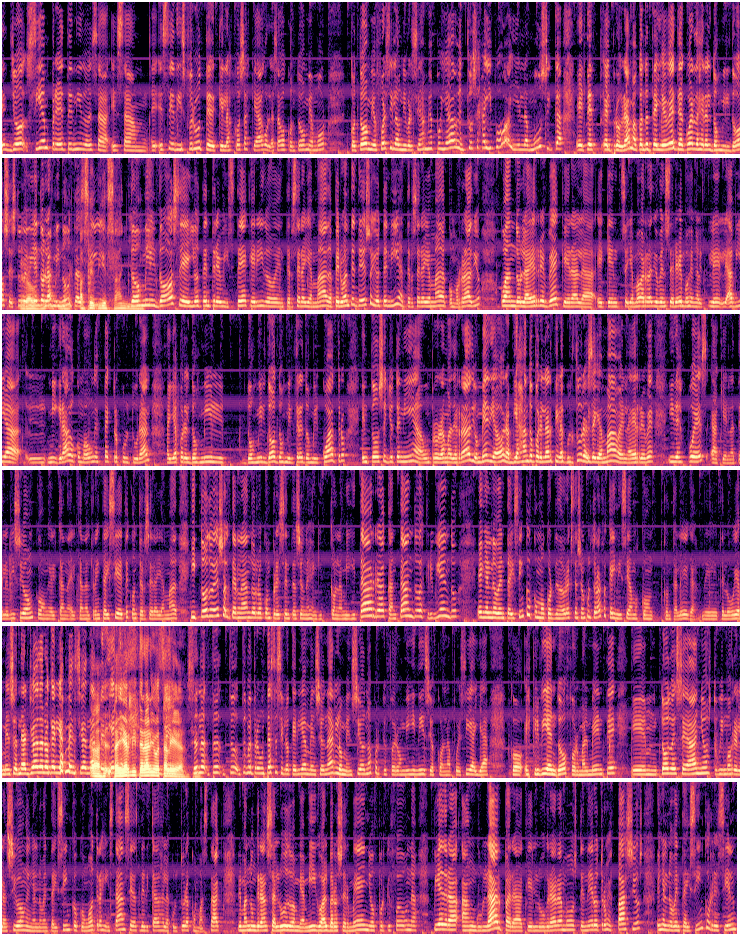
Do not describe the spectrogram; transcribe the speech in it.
eh, yo siempre he tenido esa, esa, mm, e- ese disfrute de que las cosas que hago las hago con todo mi amor con todo mi esfuerzo y la universidad me ha apoyado, entonces ahí voy, en la música, eh, te- el programa, cuando te llevé, ¿te acuerdas? Era el 2012, estuve Era viendo 2000, las minutas. hace sí. 10 años. 2012, yo te entrevisté, querido, en tercera llamada, pero antes de eso yo tenía tercera llamada como radio, cuando la RB, que era la eh, que se llamaba Radio Venceremos, en el- le- le había migrado como a un espectro cultural allá por el 2000 2002, 2003, 2004. Entonces yo tenía un programa de radio, media hora, viajando por el arte y la cultura, se llamaba en la RB. Y después aquí en la televisión con el, cana- el canal 37, con tercera llamada. Y todo eso alternándolo con presentaciones en con la, mi guitarra, cantando, escribiendo. En el 95 como coordinadora de extensión cultural fue que iniciamos con, con Talega. De- te lo voy a mencionar, yo no lo quería mencionar. Ah, taller que- literario de Talega. Tú me preguntaste si lo quería mencionar, lo menciono porque fueron mis inicios con la poesía ya escribiendo formalmente. Em, todo ese año tuvimos relación en el 95 con otras instancias dedicadas a la cultura como ASTAC. Le mando un gran saludo a mi amigo Álvaro Cermeño porque fue una piedra angular para que lográramos tener otros espacios. En el 95 recién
